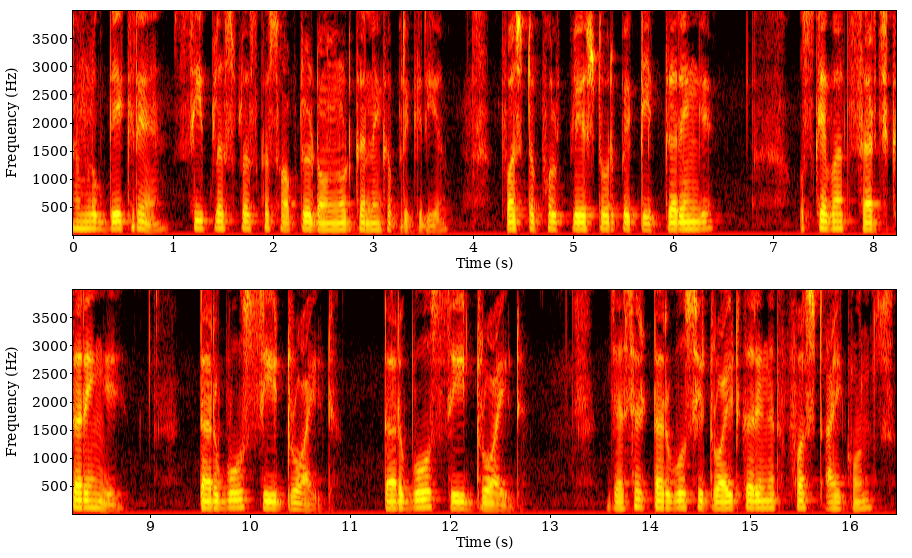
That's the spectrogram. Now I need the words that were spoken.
हम लोग देख रहे हैं सी प्लस प्लस का सॉफ्टवेयर डाउनलोड करने का प्रक्रिया। First of all Play Store पे क्लिक करेंगे। उसके बाद सर्च करेंगे। Turbo C Droid Turbo C Droid जैसे टर्बो सी ड्रॉइड करेंगे तो फ़र्स्ट आइकॉन्स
